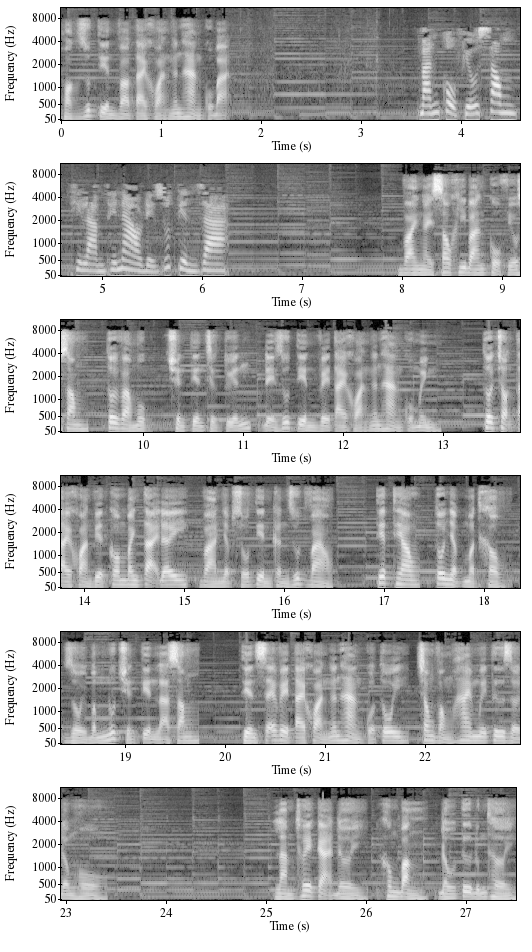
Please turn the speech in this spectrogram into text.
hoặc rút tiền vào tài khoản ngân hàng của bạn. Bán cổ phiếu xong thì làm thế nào để rút tiền ra? Vài ngày sau khi bán cổ phiếu xong, tôi vào mục chuyển tiền trực tuyến để rút tiền về tài khoản ngân hàng của mình. Tôi chọn tài khoản Vietcombank tại đây và nhập số tiền cần rút vào. Tiếp theo, tôi nhập mật khẩu rồi bấm nút chuyển tiền là xong. Tiền sẽ về tài khoản ngân hàng của tôi trong vòng 24 giờ đồng hồ. Làm thuê cả đời, không bằng đầu tư đúng thời.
